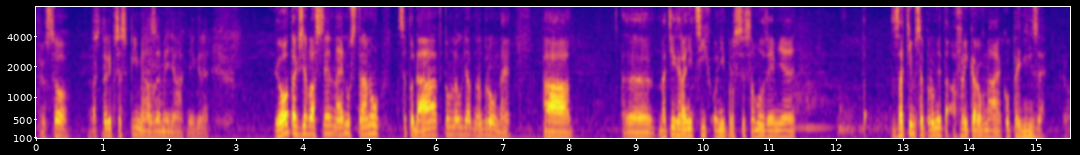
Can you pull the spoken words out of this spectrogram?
Jasně, Co? Jasně. Tak tady přespíme na zemi nějak někde. Jo, takže vlastně na jednu stranu se to dá v tomhle udělat, na druhou ne. A e, na těch hranicích oni prostě samozřejmě, ta, zatím se pro mě ta Afrika rovná jako peníze. Jo.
